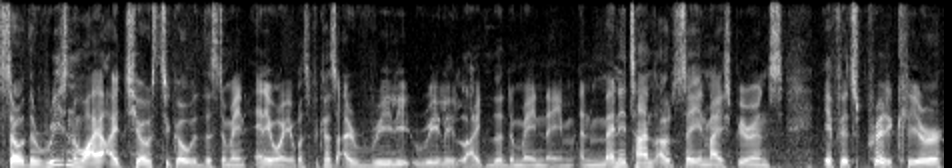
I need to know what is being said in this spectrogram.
So the reason why I chose to go with this domain anyway was because I really, really like the domain name. And many times I would say in my experience, if it's pretty clear,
